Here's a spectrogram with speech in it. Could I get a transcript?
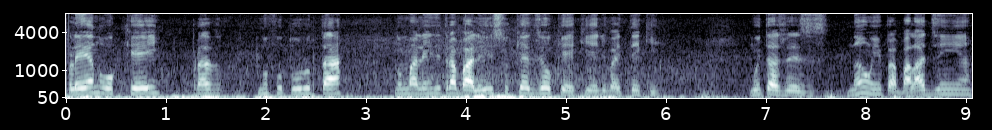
pleno, ok, para no futuro estar tá numa linha de trabalho. Isso quer dizer o quê? Que ele vai ter que muitas vezes não ir para baladinha,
